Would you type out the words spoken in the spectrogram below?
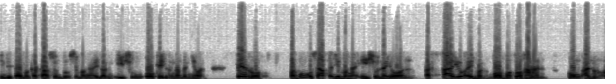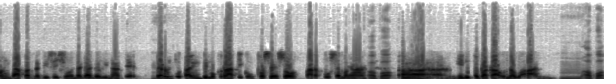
hindi tayo magkakasundo sa mga ilang issue, okay lang naman yon. Pero pag-uusapan yung mga issue na yon at tayo ay magbobotohan kung ano ang dapat na desisyon na gagawin natin. Meron po tayong demokratikong proseso para po sa mga Opo. ah, hindi pagkakaunawaan. Mm, opo.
